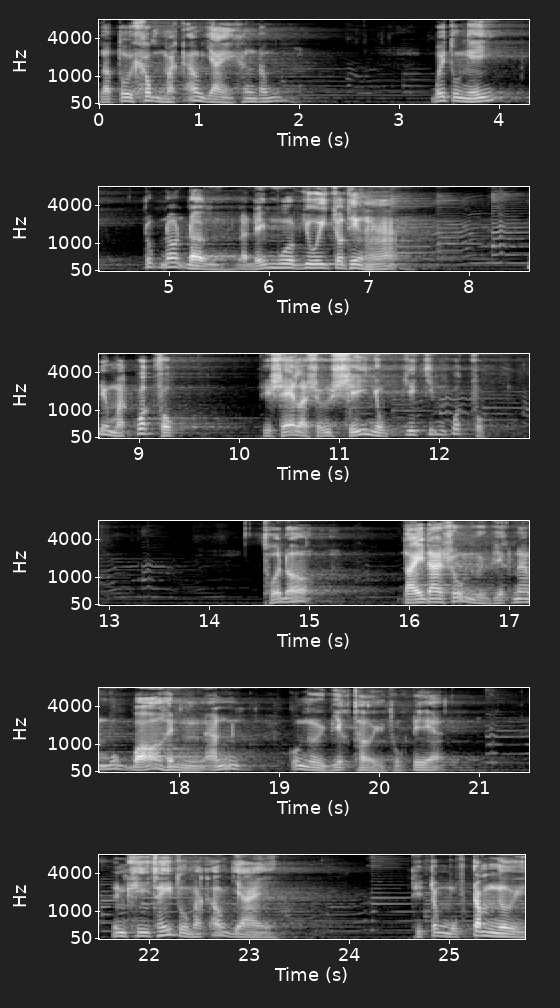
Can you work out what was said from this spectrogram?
là tôi không mặc áo dài khăn đóng. Bởi tôi nghĩ lúc đó đờn là để mua vui cho thiên hạ. Nếu mặc quốc phục thì sẽ là sự sỉ nhục với chính quốc phục. Thuở đó, đại đa số người Việt Nam muốn bỏ hình ảnh của người Việt thời thuộc địa. Nên khi thấy tôi mặc áo dài thì trong một trăm người,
